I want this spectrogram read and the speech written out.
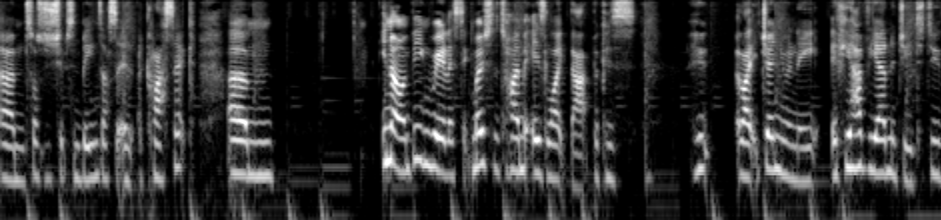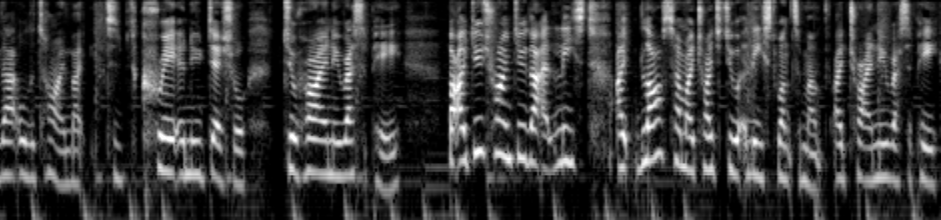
Um, sausage, chips, and beans. That's a, a classic. Um, you know, I'm being realistic. Most of the time it is like that because who like genuinely if you have the energy to do that all the time like to create a new dish or to try a new recipe but I do try and do that at least. I last time I tried to do it at least once a month. I'd try a new recipe,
